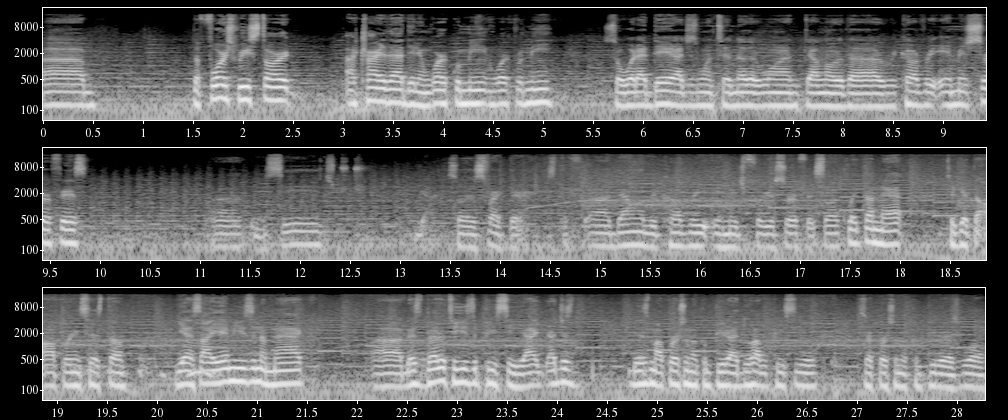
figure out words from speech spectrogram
Um, the force restart I tried that. Didn't work with me work with me. So what I did I just went to another one downloaded the recovery image surface uh, let me see. Yeah, so it's right there. It's the uh, download recovery image for your Surface. So I clicked on that to get the operating system. Yes, I am using a Mac. Uh, it's better to use a PC. I, I just this is my personal computer. I do have a PC. It's a personal computer as well.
